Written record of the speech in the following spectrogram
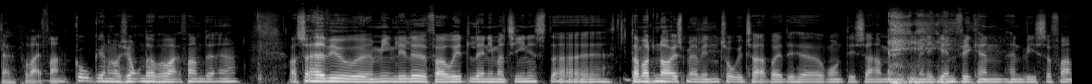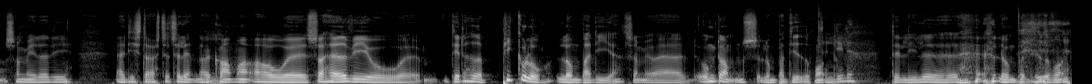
der er på vej frem. God generation, der er på vej frem der, ja. Og så havde vi jo øh, min lille favorit, Lenny Martinez, der, øh, der måtte nøjes med at vinde to etaper i det her rundt i sammen. Men igen fik han, han vist sig frem som et af de af de største talenter, der mm. kommer. Og øh, så havde vi jo øh, det, der hedder Piccolo Lombardia, som jo er ungdommens Lombardiet rundt. Den lille. Den lille øh, Lombardiet rundt.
